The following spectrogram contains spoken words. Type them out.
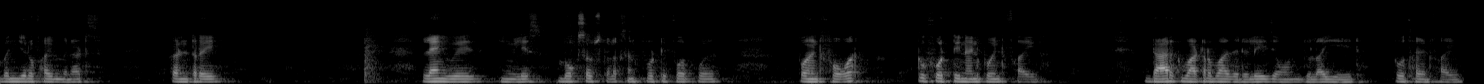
105 minutes. Country language English. Box office collection 44.4 to 49.5. Dark Water was released on July 8, 2005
